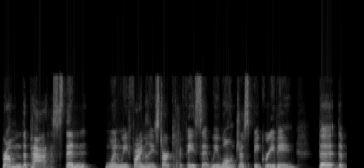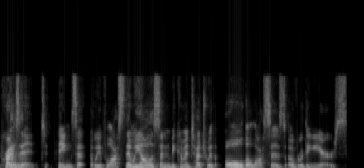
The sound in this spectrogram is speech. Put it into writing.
from the past. Then when we finally start to face it, we won't just be grieving the the present things that we've lost then we all of a sudden become in touch with all the losses over the years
